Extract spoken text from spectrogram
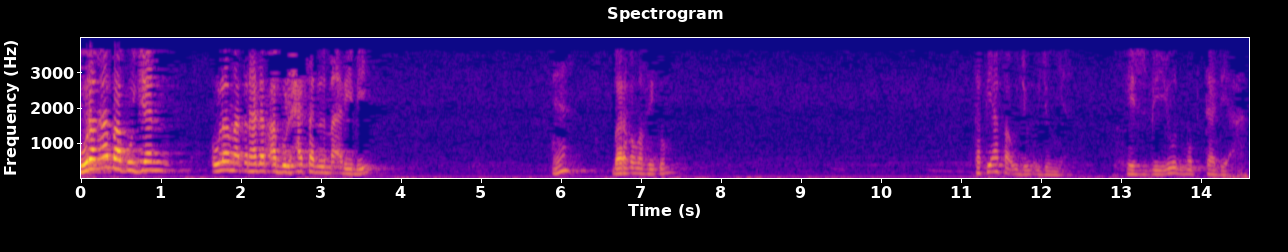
Kurang apa pujian ulama terhadap Abdul Hasan Al-Ma'ribi? Ya, barakallahu fikum. Tapi apa ujung-ujungnya? Hizbiyun mubtadi'ah.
